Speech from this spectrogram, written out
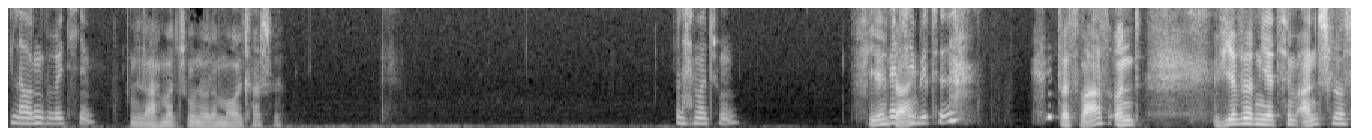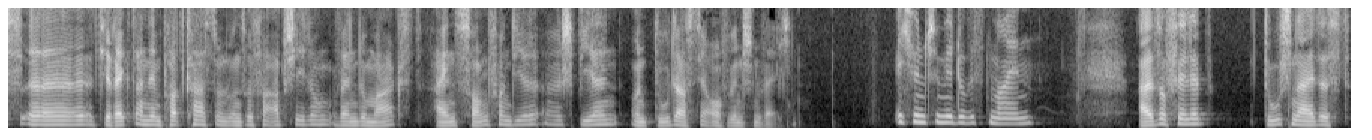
Laugenbrötchen. Ein Lahmacun oder Maultasche? Lahmacun. Vielen Veggie Dank. bitte. Das war's. Und wir würden jetzt im Anschluss äh, direkt an den Podcast und unsere Verabschiedung, wenn du magst, einen Song von dir äh, spielen und du darfst dir auch wünschen, welchen. Ich wünsche mir, du bist mein. Also Philipp, du schneidest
